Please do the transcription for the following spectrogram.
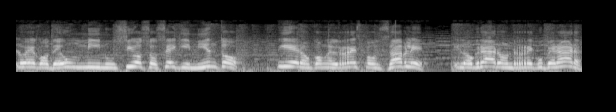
Luego de un minucioso seguimiento, dieron con el responsable y lograron recuperar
